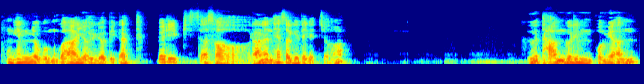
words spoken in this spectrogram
통행요금과 연료비가 특별히 비싸서 라는 해석이 되겠죠. 그 다음 그림 보면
